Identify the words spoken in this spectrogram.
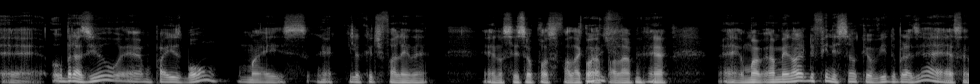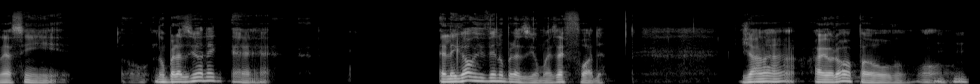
é, o Brasil é um país bom, mas é aquilo que eu te falei, né? É, não sei se eu posso falar aquela palavra. É, é uma, a melhor definição que eu vi do Brasil é essa, né? Assim, no Brasil é, é, é legal viver no Brasil, mas é foda. Já na a Europa, o, o, uhum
